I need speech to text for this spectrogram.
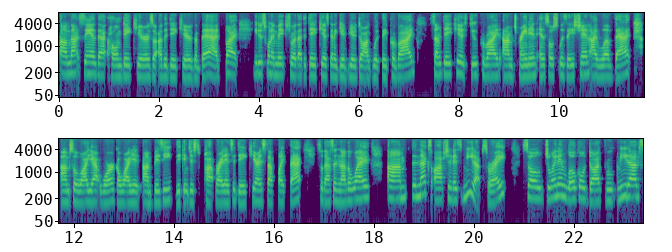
I'm not saying that home daycares or other daycares are bad, but you just want to make sure that the daycare is going to give your dog what they provide. Some daycares do provide um, training and socialization. I love that. Um, so while you're at work or while you're um, busy, they can just pop right into daycare and stuff like that. So that's another way. Um, the next option is meetups, right? So joining local dog group meetups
